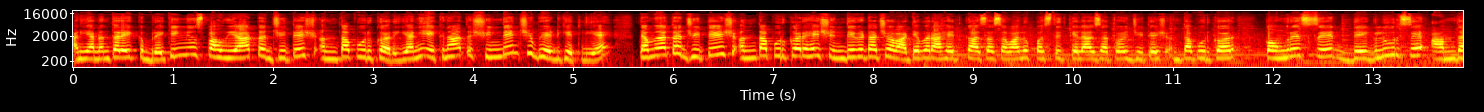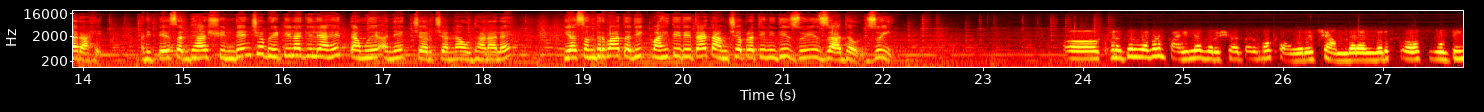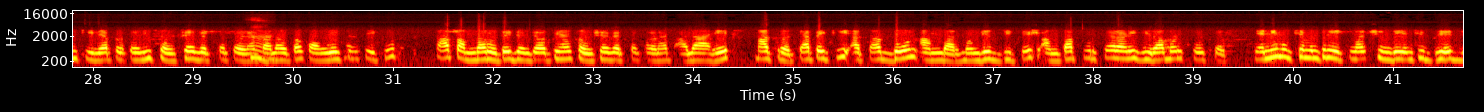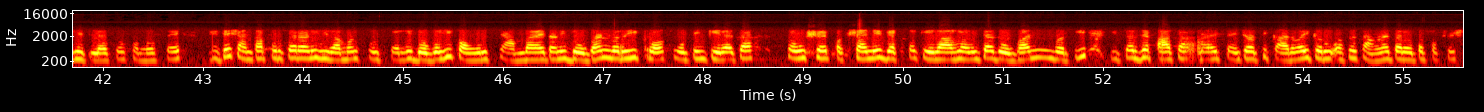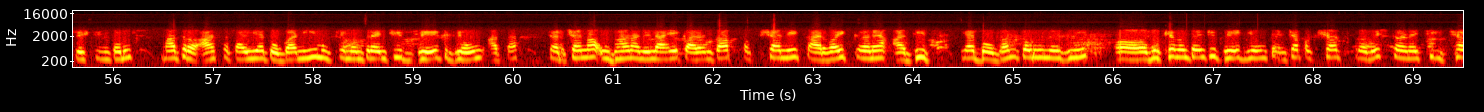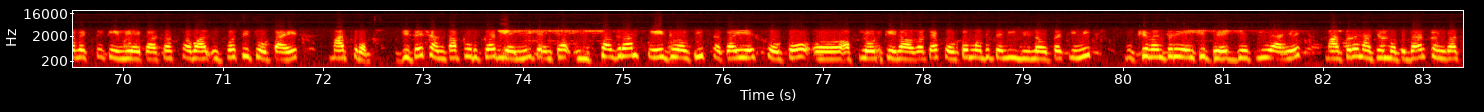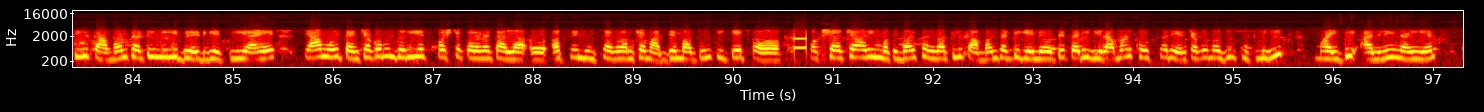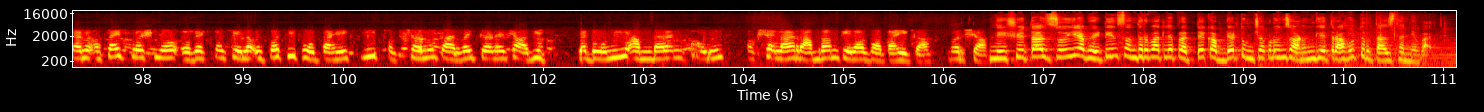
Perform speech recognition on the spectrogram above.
आणि यानंतर एक ब्रेकिंग न्यूज पाहूया तर जितेश अंतापूरकर यांनी एकनाथ शिंदेची भेट घेतली आहे. त्यामुळे आता जितेश अंतापूरकर हे शिंदे गटाच्या वाटेवर आहेत का असा सवाल उपस्थित केला जातोय. जितेश अंतापूरकर काँग्रेसचे देगलूरचे आमदार आहेत. आणि ते सध्या शिंदेच्या भेटीला गेले आहेत. त्यामुळे अनेक चर्चांना उधाण आलंय. या संदर्भात अधिक माहिती देत आहेत आमच्या प्रतिनिधी जुई जाधव. जुई खर तर आपण पहिल्या वर्षात तर मग काँग्रेसच्या आमदारांवर क्रॉस वोटिंग केल्याप्रकरणी संशय व्यक्त करण्यात आला होता. काँग्रेसचे एकूण सात आमदार होते ज्यांच्यावरती हा संशय व्यक्त करण्यात आला आहे. मात्र त्यापैकी आता दोन आमदार म्हणजे जितेश अंतापूरकर आणि हिरामण खोसकर यांनी मुख्यमंत्री एकनाथ शिंदे यांची भेट घेतल्याचं समजतंय. जितेश अंतापूरकर आणि हिरामण खोसकर हे दोघंही काँग्रेसचे आमदार आहेत आणि दोघांवरही क्रॉस वोटिंग केल्याचा संशय पक्षाने व्यक्त केला आहे आणि त्या दोघांवरती इतर जे पाच आहेत त्यांच्यावरती कारवाई करू असं सांगण्यात आलं होतं पक्षश्रेष्ठींकडून. मात्र आज सकाळी या दोघांनीही मुख्यमंत्र्यांची भेट घेऊन आता चर्चांना उधाण आलेलं आहे कारण का पक्षाने कारवाई करण्याआधीच या दोघांकडूनही मुख्यमंत्र्यांची भेट घेऊन त्यांच्या पक्षात प्रवेश करण्याची इच्छा व्यक्त केली आहे. का असा सवाल उपस्थित होत आहे. मात्र जिथे शांतापूरकर यांनी त्यांच्या इंस्टाग्राम पेजवरती सकाळी एक फोटो अपलोड केला होता. त्या फोटोमध्ये त्यांनी लिहिलं होतं की मी मुख्यमंत्री यांची भेट घेतली आहे. मात्र माझ्या मतदारसंघातील कामांसाठी मी ही भेट घेतली आहे. त्यामुळे त्यांच्याकडून जरी हे स्पष्ट करण्यात आलं असेल इंस्टाग्रामच्या माध्यमातून की ते पक्षाच्या आणि मतदारसंघातील कामांसाठी गेले होते तरी हिरामण खोसकर यांच्याकडून अजून कुठलीही माहिती आलेली नाहीये. त्यामुळे असा एक प्रश्न व्यक्त केला. उपस्थित होत आहे की पक्षाने कारवाई करण्याच्या आधीच या दोन्ही आमदारांकडून पक्षाला रामराम केला जात आहे का? वर्षा. निश्चितच. जुई या भेटींसंदर्भातले प्रत्येक अपडेट तुमच्याकडून जाणून घेत राहू. तुर्तास धन्यवाद.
